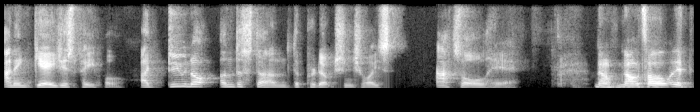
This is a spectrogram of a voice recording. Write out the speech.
and engages people. I do not understand the production choice at all here. No, not at all. It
